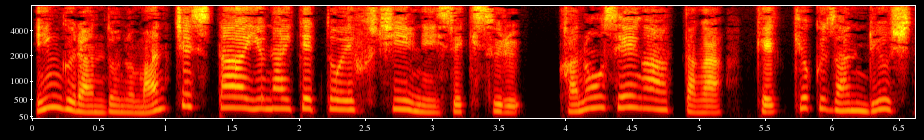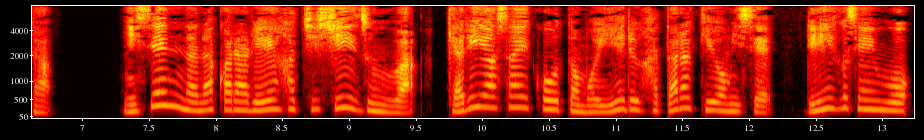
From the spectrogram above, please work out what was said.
イングランドのマンチェスターユナイテッド FC に移籍する可能性があったが、結局残留した。2007から08シーズンは、キャリア最高とも言える働きを見せ、リーグ戦を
